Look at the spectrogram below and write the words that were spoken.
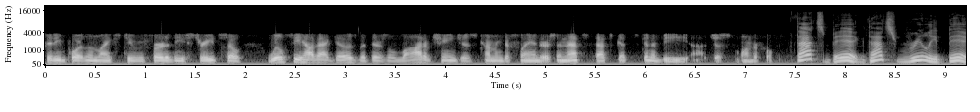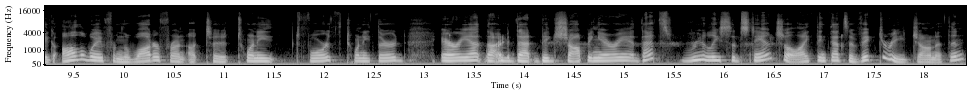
City of Portland likes to refer to these streets. So we'll see how that goes. But there's a lot of changes coming to Flanders, and that's that's, that's going to be uh, just wonderful. That's big. That's really big. All the way from the waterfront to 24th, 23rd area. That, I mean, that big shopping area. That's really substantial. I think that's a victory, Jonathan.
